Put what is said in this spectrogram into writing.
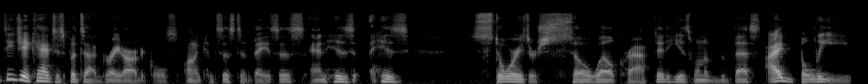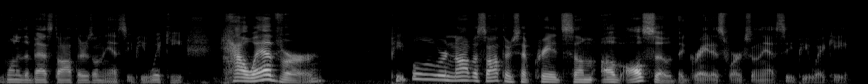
DJ Cat just puts out great articles on a consistent basis, and his his stories are so well crafted. He is one of the best, I believe, one of the best authors on the SCP Wiki. However, people who are novice authors have created some of also the greatest works on the SCP Wiki.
